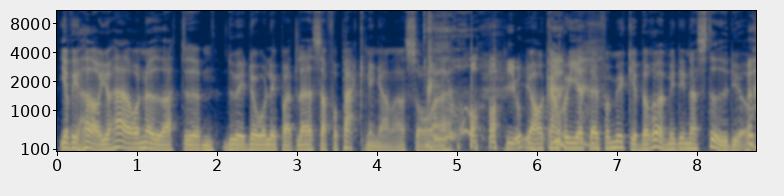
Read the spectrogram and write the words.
Ja, vi hör ju här och nu att um, du är dålig på att läsa förpackningarna så uh, jag har kanske gett dig för mycket beröm i dina studier.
